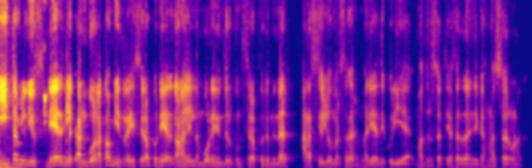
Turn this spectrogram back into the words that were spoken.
இ தமிழ் நியூஸ் நேயர்களுக்கு அன்பு வணக்கம். இன்றைய சிறப்பு நேர்காணலில் நம்மோடு இணைந்திருக்கும் சிறப்பு விருந்தினர் அரசியல் விமர்சகர் மரியாதைக்குரிய மதுர் சத்யா சார் இருக்காங்க சார் வணக்கம்.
